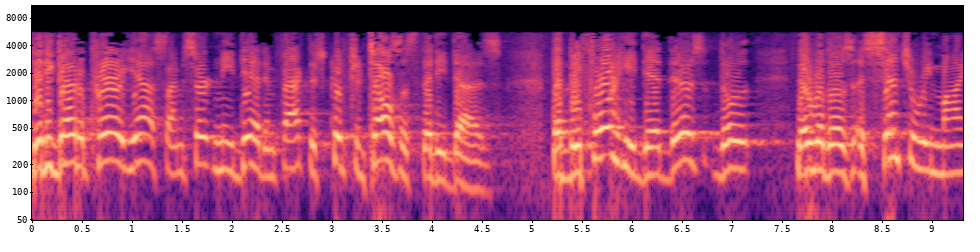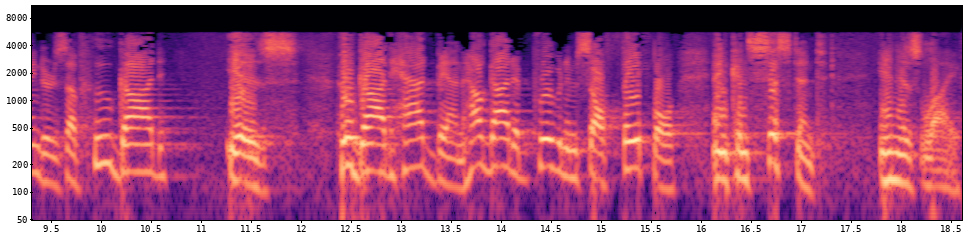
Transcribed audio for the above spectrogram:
Did he go to prayer? Yes, I'm certain he did. In fact, the scripture tells us that he does. But before he did, those, there were those essential reminders of who God is who God had been, how God had proven himself faithful and consistent in his life.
